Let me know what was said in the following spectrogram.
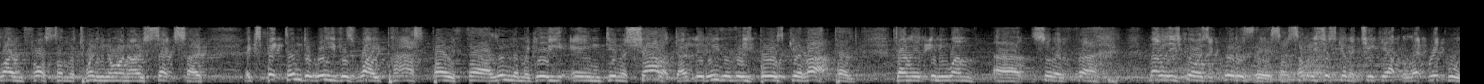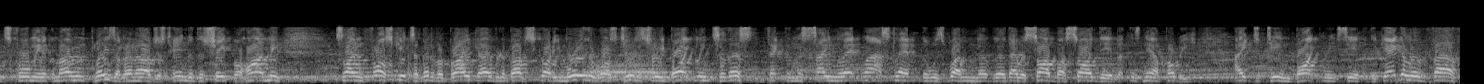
Sloan Frost on the 29.06. So expect him to weave his way past both uh, Linden Magee and Dennis Charlett. Don't let either of these boys give up. And don't let anyone uh, sort of, uh, none of these guys are quitters there. So somebody's just going to check out the lap records for me at the moment, please. I don't know, I just handed the sheet behind me. Sloan Frost gets a bit of a break over and above Scotty Moir. There was two to three bike lengths of this. In fact, in the same lap, last lap, there was one, uh, they were side by side there, but there's now probably eight to ten bike lengths here. But the gaggle of uh,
